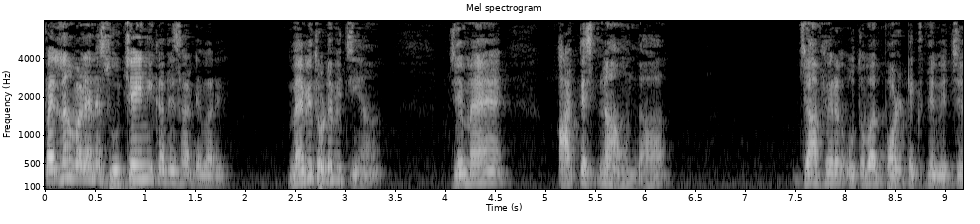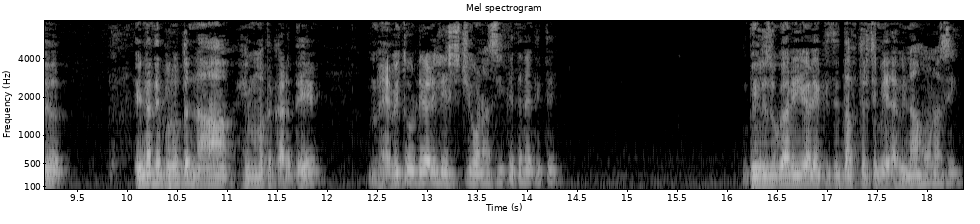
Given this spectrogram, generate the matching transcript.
ਪਹਿਲਾਂ ਵਾਲਿਆਂ ਨੇ ਸੋਚਿਆ ਹੀ ਨਹੀਂ ਕਦੇ ਸਾਡੇ ਬਾਰੇ। ਮੈਂ ਵੀ ਤੁਹਾਡੇ ਵਿੱਚ ਹੀ ਹਾਂ। ਜੇ ਮੈਂ ਆਰਟਿਸਟ ਨਾ ਹੁੰਦਾ, ਜਾਂ ਫਿਰ ਉਸ ਤੋਂ ਬਾਅਦ ਪੋਲਿਟਿਕਸ ਦੇ ਵਿੱਚ ਇਹਨਾਂ ਦੇ ਵਿਰੁੱਧ ਨਾ ਹਿੰਮਤ ਕਰਦੇ, ਮੈਂ ਵੀ ਤੁਹਾਡੇ ਵਾਲੀ ਲਿਸਟ 'ਚ ਹੋਣਾ ਸੀ ਕਿਤੇ ਨਾ ਕਿਤੇ। ਬੇਰੁਜ਼ਗਾਰੀ ਵਾਲੇ ਕਿਸੇ ਦਫ਼ਤਰ 'ਚ ਮੇਰਾ ਵੀ ਨਾ ਹੋਣਾ ਸੀ।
